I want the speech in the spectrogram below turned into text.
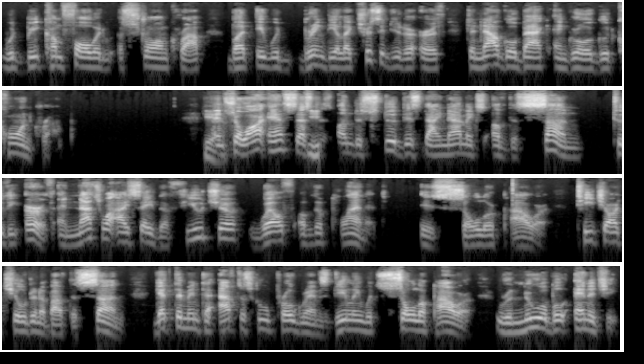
would be, come forward a strong crop, but it would bring the electricity to the earth to now go back and grow a good corn crop. Yeah. And so our ancestors you, understood this dynamics of the sun to the earth. And that's why I say the future wealth of the planet is solar power. Teach our children about the sun. Get them into after school programs dealing with solar power, renewable energy.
